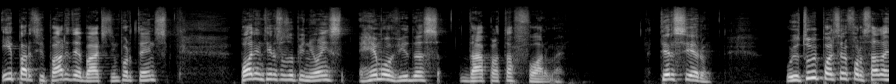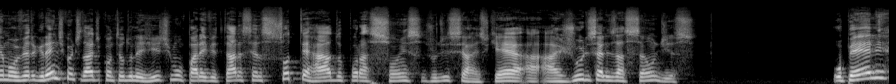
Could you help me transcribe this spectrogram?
e participar de debates importantes podem ter suas opiniões removidas da plataforma. Terceiro, o YouTube pode ser forçado a remover grande quantidade de conteúdo legítimo para evitar ser soterrado por ações judiciais, que é a, a judicialização disso. O PL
